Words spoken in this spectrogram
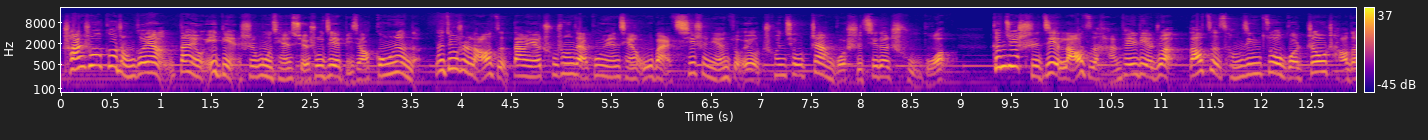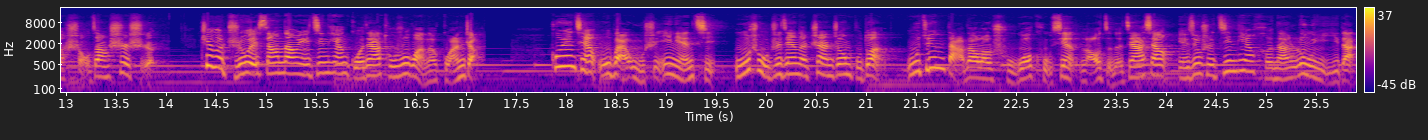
传说各种各样，但有一点是目前学术界比较公认的，那就是老子大约出生在公元前五百七十年左右，春秋战国时期的楚国。根据《史记·老子韩非列传》，老子曾经做过周朝的守藏室使，这个职位相当于今天国家图书馆的馆长。公元前五百五十一年起，吴楚之间的战争不断，吴军打到了楚国苦县老子的家乡，也就是今天河南鹿邑一带。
